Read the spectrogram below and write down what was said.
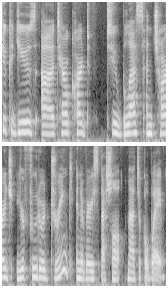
you could use a tarot card to bless and charge your food or drink in a very special, magical way.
